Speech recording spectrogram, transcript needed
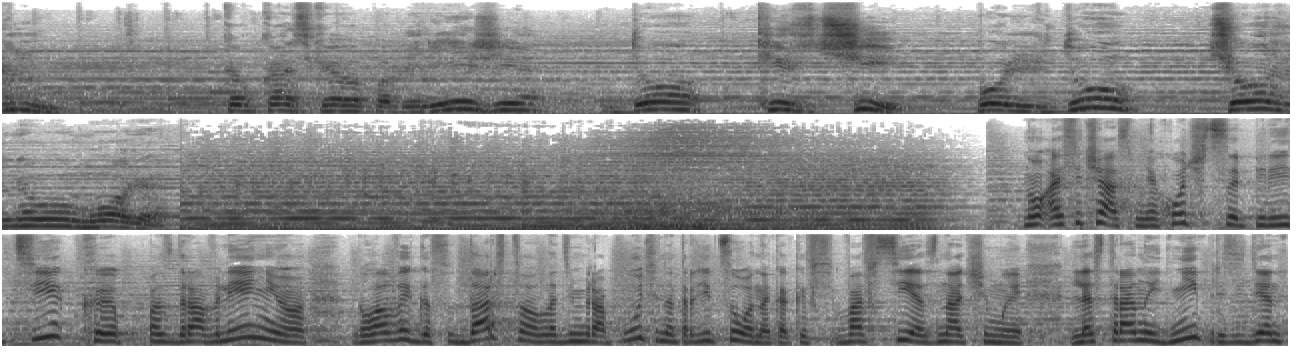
Кавказского побережья до Керчи по льду Черного моря. Ну а сейчас мне хочется перейти к поздравлению главы государства Владимира Путина. Традиционно, как и во все значимые для страны дни, президент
